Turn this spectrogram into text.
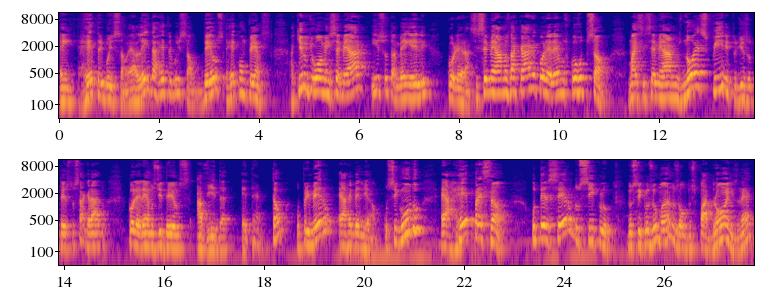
em retribuição. É a lei da retribuição. Deus recompensa. Aquilo que o homem semear, isso também ele colherá. Se semearmos na carne, colheremos corrupção. Mas se semearmos no espírito, diz o texto sagrado, colheremos de Deus a vida eterna. Então, o primeiro é a rebelião. O segundo é a repressão. O terceiro do ciclo dos ciclos humanos ou dos padrões, né?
